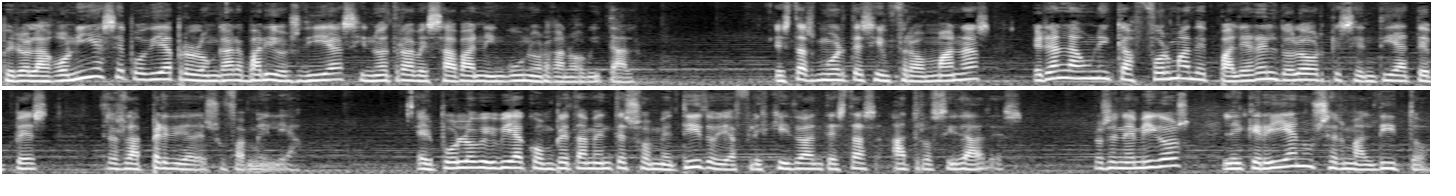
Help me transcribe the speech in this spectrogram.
pero la agonía se podía prolongar varios días y no atravesaba ningún órgano vital. Estas muertes infrahumanas eran la única forma de paliar el dolor que sentía Tepes tras la pérdida de su familia. El pueblo vivía completamente sometido y afligido ante estas atrocidades. Los enemigos le creían un ser maldito,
